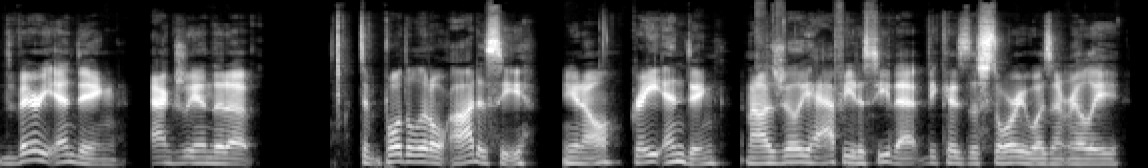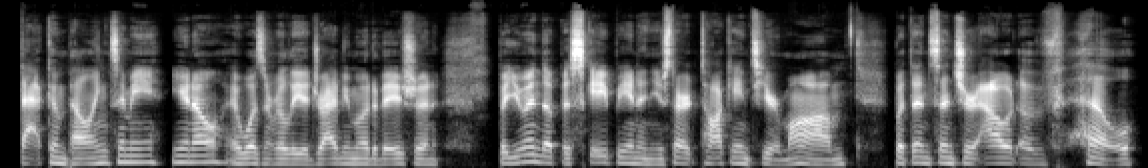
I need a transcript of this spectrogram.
the very ending actually ended up to pull the little odyssey you know great ending. And i was really happy to see that because the story wasn't really that compelling to me you know? It wasn't really a driving motivation. But you end up escaping and you start talking to your mom. But then since you're out of hell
